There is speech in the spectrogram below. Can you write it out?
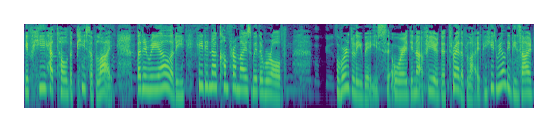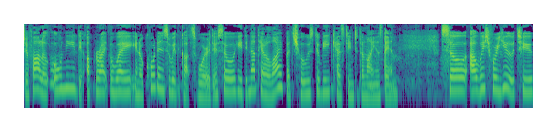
if he had told a piece of lie. But in reality, he did not compromise with the world worldly ways or did not fear the threat of life. He really desired to follow only the upright way in accordance with God's word. So he did not tell a lie but chose to be cast into the lion's den. So I wish for you to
